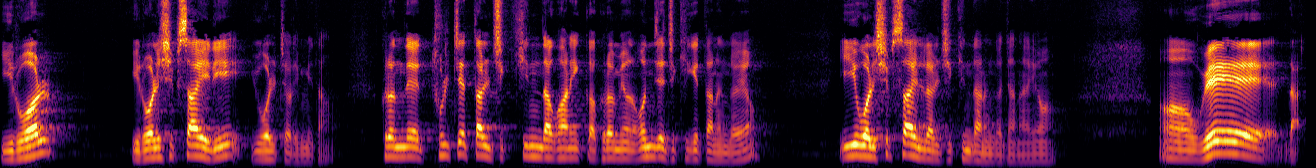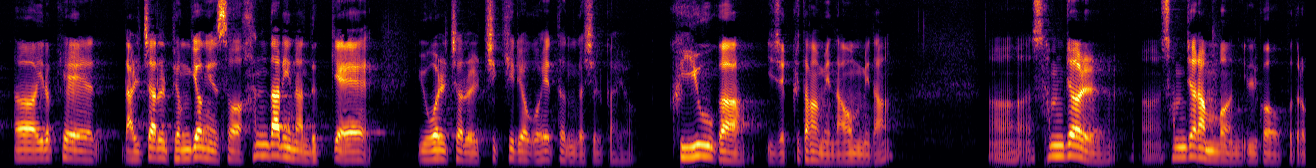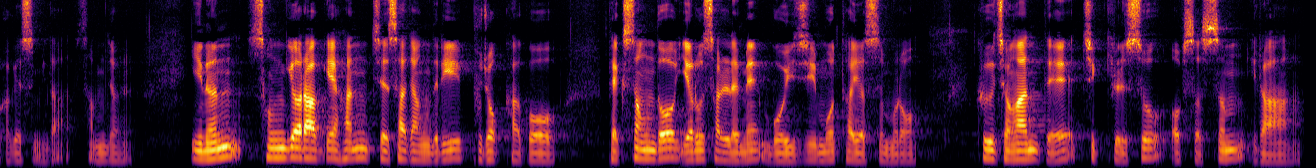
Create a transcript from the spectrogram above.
1월 1월 14일이 유월절입니다. 그런데 둘째 달 지킨다고 하니까 그러면 언제 지키겠다는 거예요? 2월 14일 날 지킨다는 거잖아요. 어, 왜 나, 어, 이렇게 날짜를 변경해서 한 달이나 늦게 유월절을 지키려고 했던 것일까요? 그 이유가 이제 그 다음에 나옵니다. 어, 3절, 어, 3절 한번 읽어 보도록 하겠습니다. 3절. 이는 성결하게 한 제사장들이 부족하고 백성도 예루살렘에 모이지 못하였으므로 그 정한 때에 지킬 수 없었음이라.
